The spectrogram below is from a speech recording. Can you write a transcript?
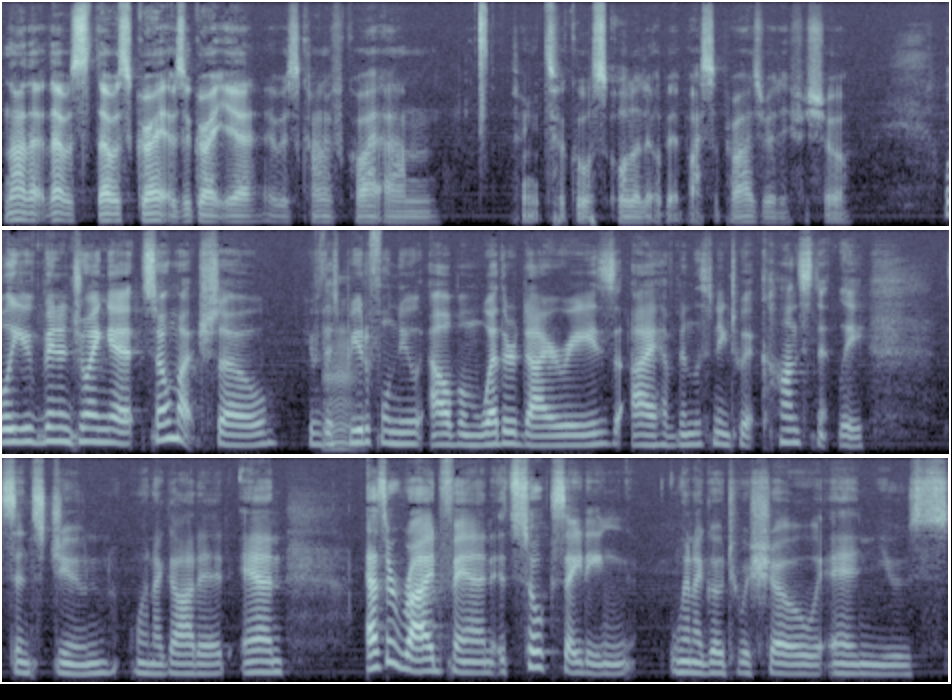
no, that, that was that was great. It was a great year. It was kind of quite. Um, I think it took us all a little bit by surprise, really, for sure. Well, you've been enjoying it so much so. You Mm. have this beautiful new album, Weather Diaries. I have been listening to it constantly since June when I got it. And as a ride fan, it's so exciting when I go to a show and you s-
